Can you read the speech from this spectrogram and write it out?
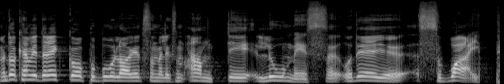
men då kan vi direkt gå på bolaget som är liksom anti-Loomis och det är ju Swipe.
